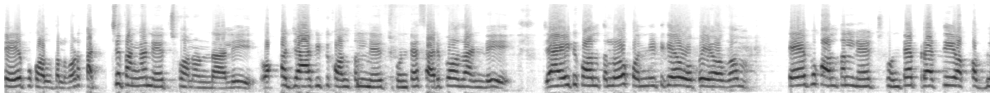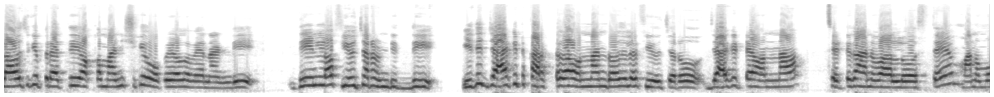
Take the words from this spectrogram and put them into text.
టేపు కొలతలు కూడా ఖచ్చితంగా నేర్చుకొని ఉండాలి. ఒక్క జాకెట్ కొలతలు నేర్చుకుంటే సరిపోదండి. జాకెట్ కొలతలు కొన్నిటికే ఉపయోగం. టేపు కొలతలు నేర్చుకుంటే ప్రతి ఒక్క బ్లౌజ్కి ప్రతి ఒక్క మనిషికి ఉపయోగమేనండి. దీనిలో ఫ్యూచర్ ఉండిద్ది. ఇది జాకెట్ కరెక్ట్గా ఉన్న రోజులే ఫ్యూచరు జాకెట్ ఏమన్నా సెట్ కాని వాళ్ళు వస్తే మనము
